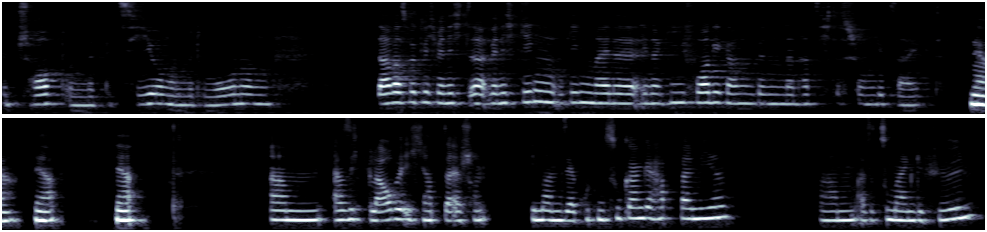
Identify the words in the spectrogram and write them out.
mit Job und mit Beziehung und mit Wohnung, da war es wirklich, wenn ich, wenn ich gegen, gegen meine Energie vorgegangen bin, dann hat sich das schon gezeigt. Ja, ja, ja. Ähm, also ich glaube, ich habe da ja schon immer einen sehr guten Zugang gehabt bei mir ähm, also zu meinen Gefühlen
